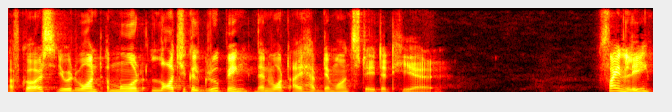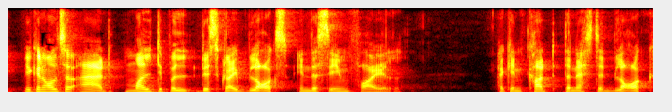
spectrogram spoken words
Of course, you would want a more logical grouping than what I have demonstrated here. Finally, you can also add multiple describe blocks in the same file. I can cut the nested block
